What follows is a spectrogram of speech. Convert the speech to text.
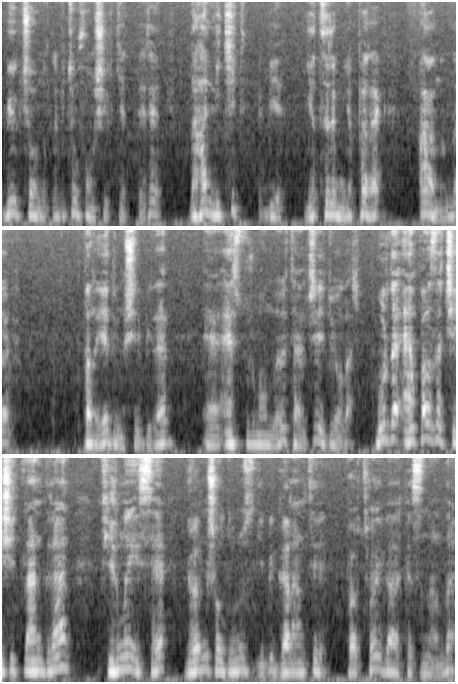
büyük çoğunlukla bütün fon şirketleri daha likit bir yatırım yaparak anında paraya dönüşebilen e, enstrümanları tercih ediyorlar. Burada en fazla çeşitlendiren firma ise görmüş olduğunuz gibi garanti portföy ve arkasından da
